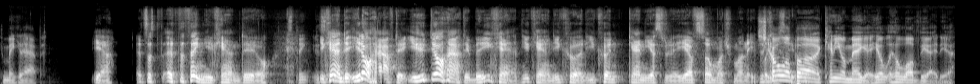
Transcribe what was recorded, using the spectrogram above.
Can make it happen. Yeah, it's a it's a thing you can do. It's think, it's You can do. You don't have to. You don't have to, but you can. You can. You could. You couldn't. Can yesterday. You have so much money. Just Please call up uh, Kenny Omega. He'll he'll love the idea.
